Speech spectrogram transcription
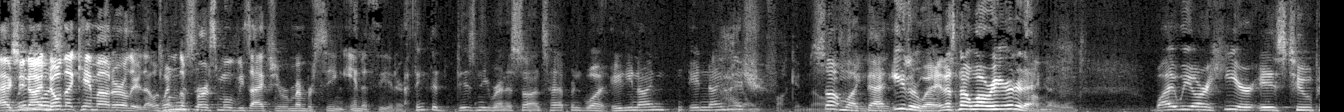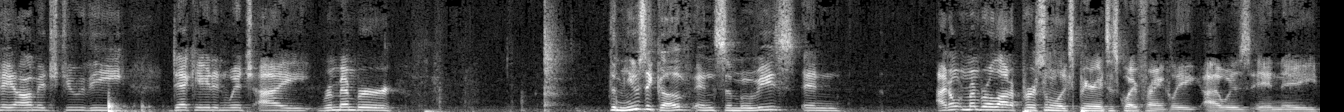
Actually, When no, I know that came out earlier. That was when one of was the first movies I actually remember seeing in a theater. I think the Disney Renaissance happened. What 89, 90 I don't ish, fucking know. something like that. it- Either way, that's not why we're here today. I'm old. Why we are here is to pay homage to the decade in which I remember the music of in some movies, and I don't remember a lot of personal experiences. Quite frankly, I was in a.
